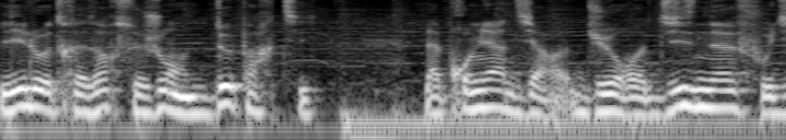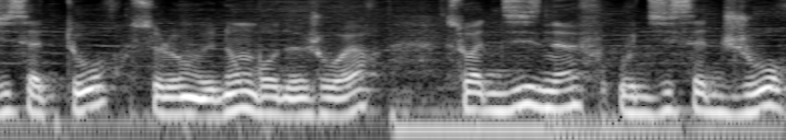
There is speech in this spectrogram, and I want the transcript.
l'île au trésor se joue en deux parties. La première dure- dure 19 ou 17 tours selon le nombre de joueurs, soit 19 ou 17 jours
